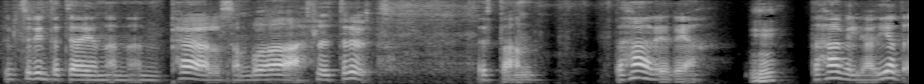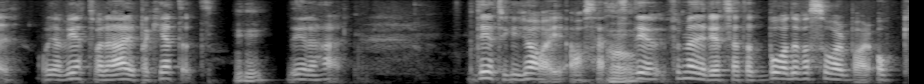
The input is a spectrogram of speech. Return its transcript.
det betyder inte att jag är en, en, en pöl som bara flyter ut. Utan det här är det. Mm. Det här vill jag ge dig. Och jag vet vad det är i paketet. Mm. Det är det här. Det tycker jag är ashett. Ja. Det, för mig är det ett sätt att både vara sårbar och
